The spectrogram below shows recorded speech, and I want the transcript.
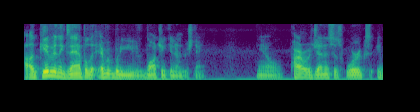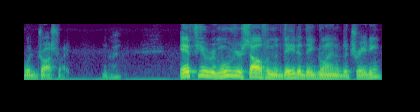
I'll give an example that everybody watching can understand. You know, pyrogenesis works, it would draw strike. Okay. If you remove yourself from the day to day grind of the trading,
